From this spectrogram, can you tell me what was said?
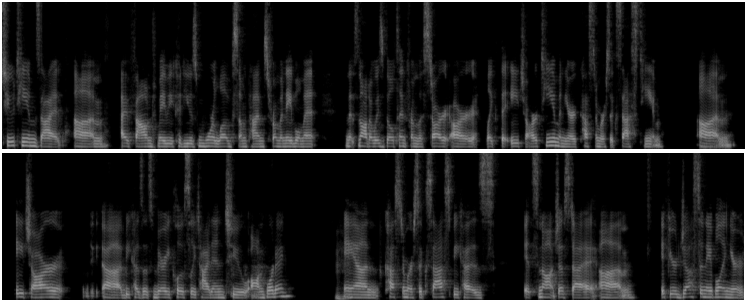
two teams that um, i've found maybe could use more love sometimes from enablement. And it's not always built in from the start are like the hr team and your customer success team. Um, hr uh, because it's very closely tied into onboarding mm-hmm. and customer success because it's not just a um, if you're just enabling your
